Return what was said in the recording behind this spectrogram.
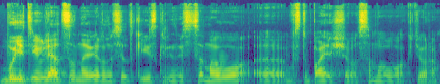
будет являться, наверное, все-таки искренность самого э, выступающего, самого актера.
